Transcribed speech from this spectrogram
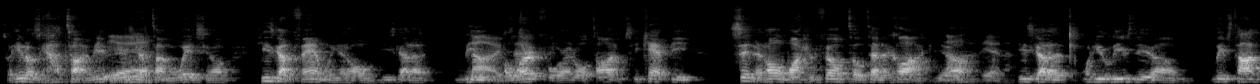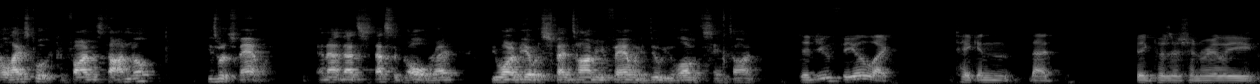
So he doesn't got time either. He's Yeah. got time to waste. You know, he's got a family at home. He's got to be No, alert for at all times. He can't be sitting at home watching film till 10 o'clock. You know, Uh, yeah. he's got to, when he leaves the, um, leaves Tottenville High School, the confinements Tottenville, he's with his family. And that, that's, that's the goal, right? You want to be able to spend time with your family and do what you love at the same time. Did you feel like taking that big position really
